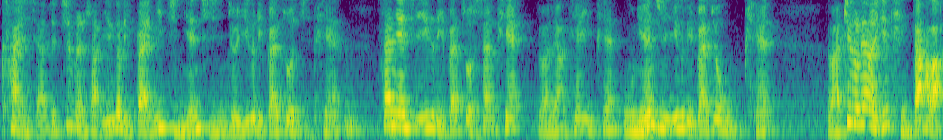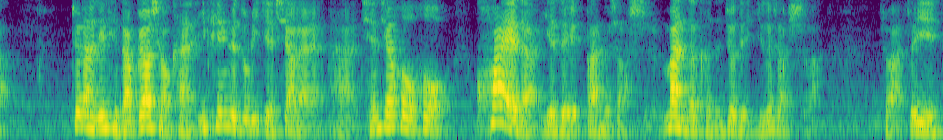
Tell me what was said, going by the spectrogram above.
看一下，就基本上一个礼拜你几年级你就一个礼拜做几篇，三年级一个礼拜做三篇，对吧？两天一篇，五年级一个礼拜就五篇，对吧？这个量已经挺大了。这量已经挺大，不要小看一篇阅读理解下来啊，前前后后快的也得半个小时，慢的可能就得一个小时了，是吧？所以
